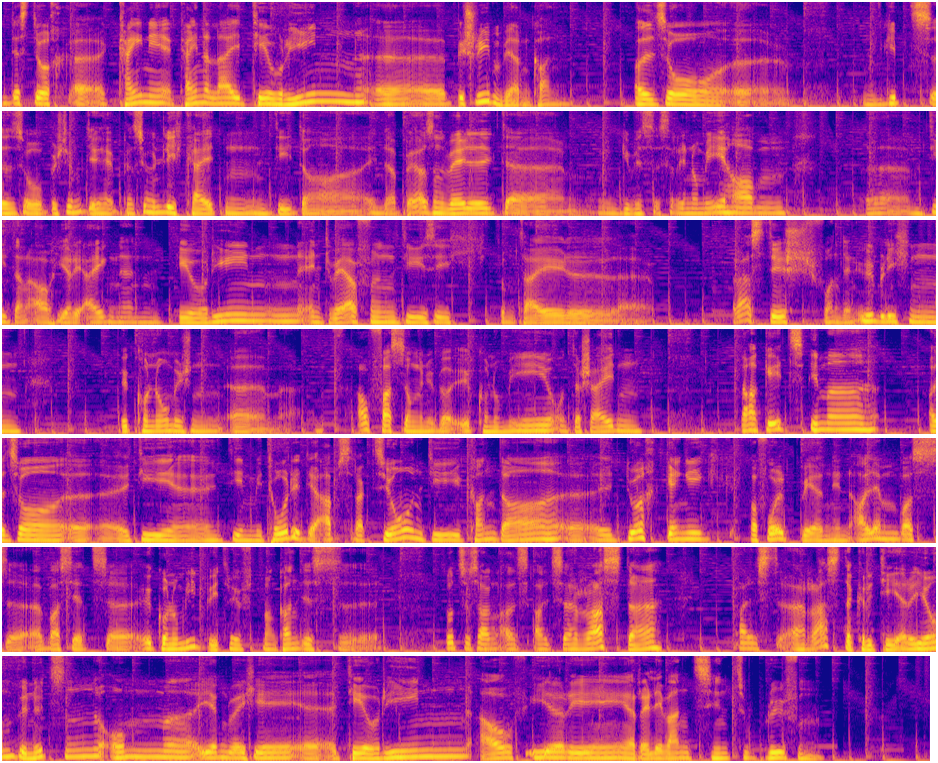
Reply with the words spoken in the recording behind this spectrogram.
das durch äh, keine, keinerlei Theorien äh, beschrieben werden kann. Also äh, gibt es äh, so bestimmte Persönlichkeiten, die da in der Börsenwelt äh, ein gewisses Renommee haben, ähm, die dann auch ihre eigenen Theorien entwerfen, die sich zum Teil äh, drastisch von den üblichen ökonomischen äh, Auffassungen über Ökonomie unterscheiden. Da geht es immer also äh, die, die Methode der Abstraktion, die kann da äh, durchgängig verfolgt werden in allem, was, äh, was jetzt äh, Ökonomie betrifft. Man kann das äh, sozusagen als, als Raster, als Rasterkriterium benutzen, um äh, irgendwelche Theorien auf ihre Relevanz hin zu prüfen.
